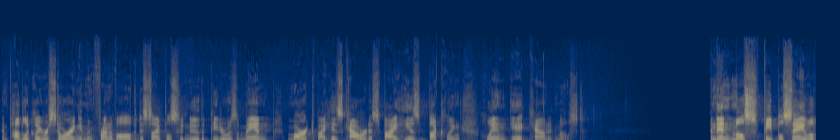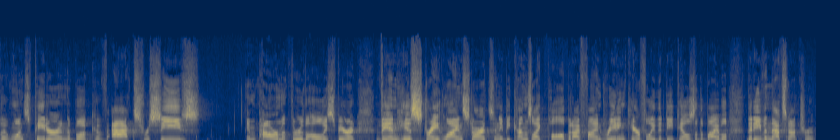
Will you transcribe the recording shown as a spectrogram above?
and publicly restoring him in front of all the disciples who knew that Peter was a man marked by his cowardice, by his buckling when it counted most. And then most people say, well, that once Peter in the book of Acts receives empowerment through the Holy Spirit, then his straight line starts and he becomes like Paul. But I find reading carefully the details of the Bible that even that's not true.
